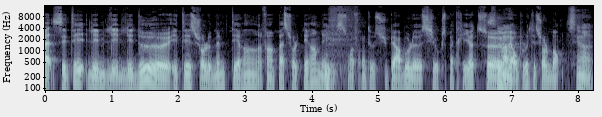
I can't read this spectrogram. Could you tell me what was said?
Bah, c'était les, les, les deux euh, étaient sur le même terrain, enfin pas sur le terrain, mais ils se sont affrontés au Super Bowl euh, Seahawks Patriots. Euh. Garoppolo était sur le banc. C'est vrai.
